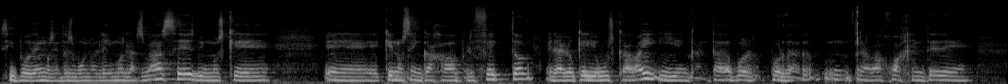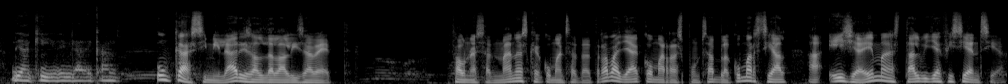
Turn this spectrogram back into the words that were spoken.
si podemos. Entonces, bueno, leímos las bases, vimos que, eh, que nos encajaba perfecto, era lo que yo buscaba y, y encantada por, por dar trabajo a gente de, de aquí, de Viladecans. Un cas similar és el de l'Elisabet. Fa unes setmanes que ha començat a treballar com a responsable comercial a EGM Estalvi i Eficiència,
